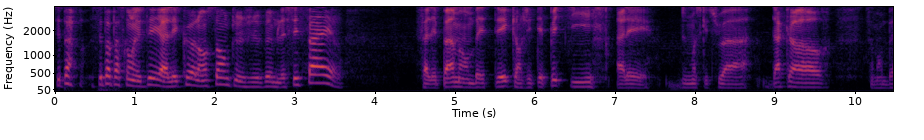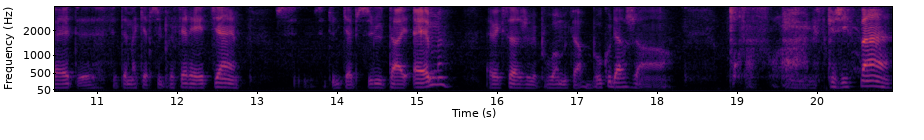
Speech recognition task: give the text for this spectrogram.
C'est pas, pas parce qu'on était à l'école ensemble que je vais me laisser faire. Fallait pas m'embêter quand j'étais petit. Allez, donne-moi ce que tu as. D'accord. Ça m'embête. C'était ma capsule préférée. Tiens, c'est une capsule taille M. Avec ça, je vais pouvoir me faire beaucoup d'argent. Ah, mais est-ce que j'ai faim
